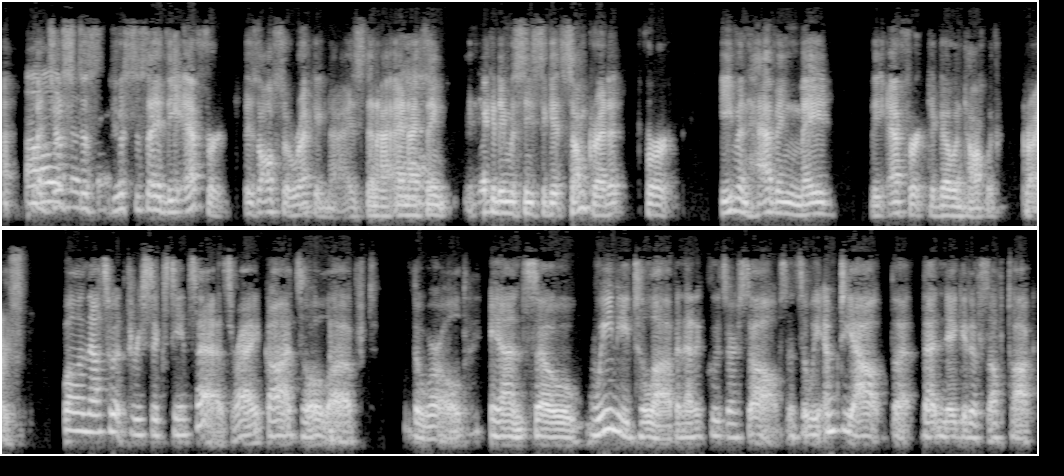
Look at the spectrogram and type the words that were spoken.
but just to things. just to say the effort is also recognized, and I yeah. and I think Nicodemus needs to get some credit for even having made the effort to go and talk with Christ. Well, and that's what 316 says, right? God so loved the world. And so we need to love, and that includes ourselves. And so we empty out that, that negative self talk.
